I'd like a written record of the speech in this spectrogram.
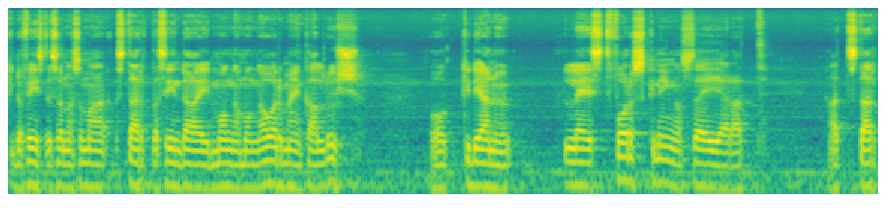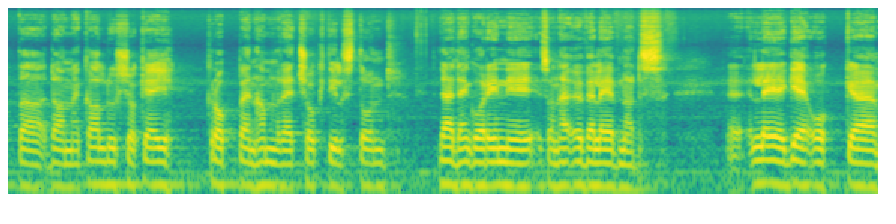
då finns det sådana som har startat sin dag i många, många år med en kalldusch. Och de har nu läst forskning och säger att, att starta dagen med kalldusch, okej, kroppen hamnar i ett chocktillstånd där den går in i sån här överlevnadsläge och eh,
